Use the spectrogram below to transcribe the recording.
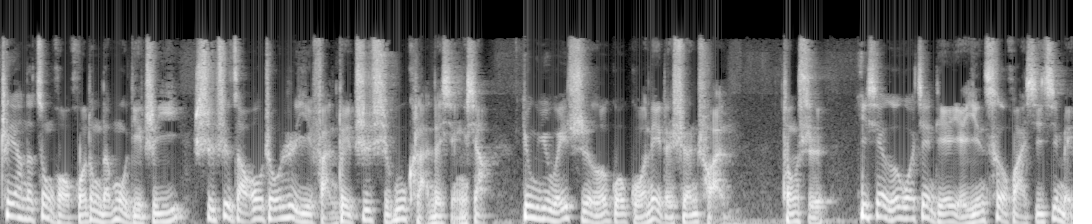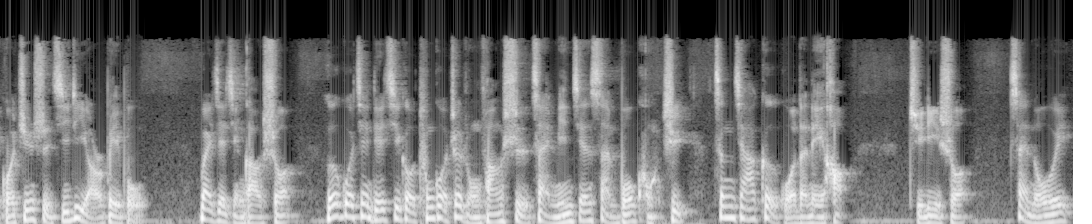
这样的纵火活动的目的之一是制造欧洲日益反对支持乌克兰的形象，用于维持俄国国内的宣传。同时，一些俄国间谍也因策划袭击美国军事基地而被捕。外界警告说，俄国间谍机构通过这种方式在民间散播恐惧，增加各国的内耗。举例说，在挪威，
